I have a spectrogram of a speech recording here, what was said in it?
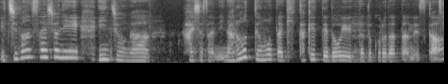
一番最初に院長が歯医者さんになろうって思ったきっかけってどういったところだったんですか？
